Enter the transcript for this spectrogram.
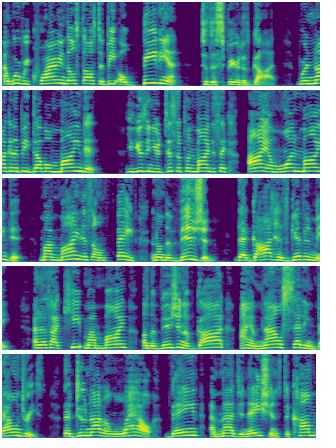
And we're requiring those thoughts to be obedient to the Spirit of God. We're not going to be double minded. You're using your disciplined mind to say, I am one minded. My mind is on faith and on the vision that God has given me. And as I keep my mind on the vision of God, I am now setting boundaries that do not allow vain imaginations to come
